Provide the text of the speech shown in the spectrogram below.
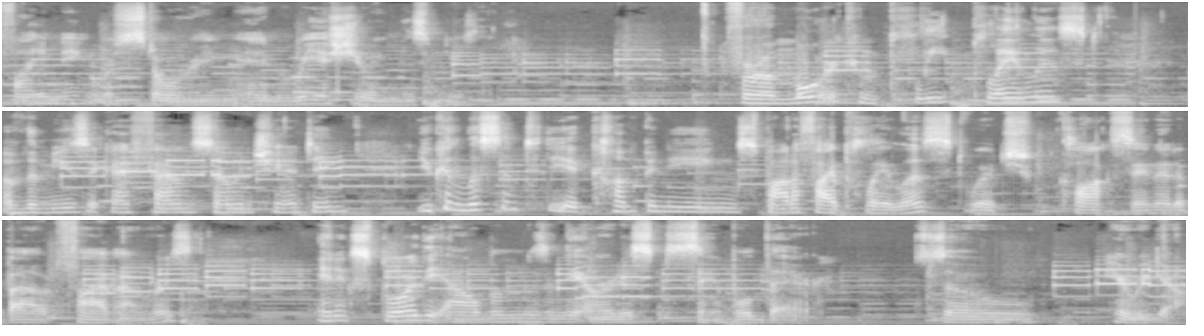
finding, restoring, and reissuing this music. For a more complete playlist, of the music I found so enchanting, you can listen to the accompanying Spotify playlist, which clocks in at about 5 hours, and explore the albums and the artists sampled there. So, here we go.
